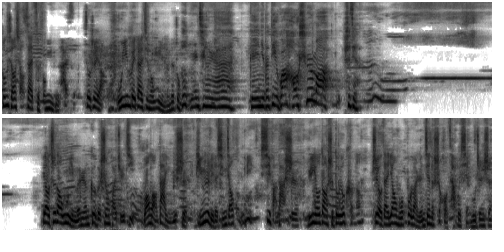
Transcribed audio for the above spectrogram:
风小小再次封印住太岁。就这样，吴英被带进了雾隐门的众人。年轻人，给你的地瓜好吃吗？师姐。要知道，雾隐门人个个身怀绝技，往往大隐于世。平日里的行脚苦力、戏法大师、云游道士都有可能，只有在妖魔祸乱人间的时候才会显露真身。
